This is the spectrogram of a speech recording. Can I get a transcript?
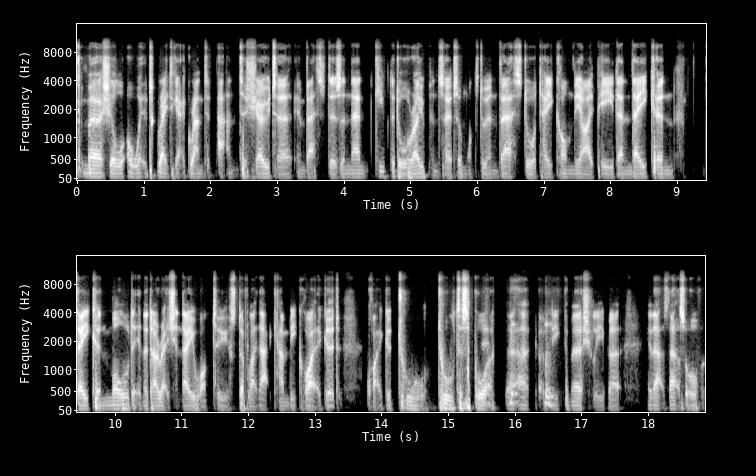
commercial or it's great to get a granted patent to show to investors and then keep the door open. So if someone wants to invest or take on the ip then they can they can mold it in the direction they want to. Stuff like that can be quite a good quite a good tool tool to support a, a company commercially. But yeah, that's that sort of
